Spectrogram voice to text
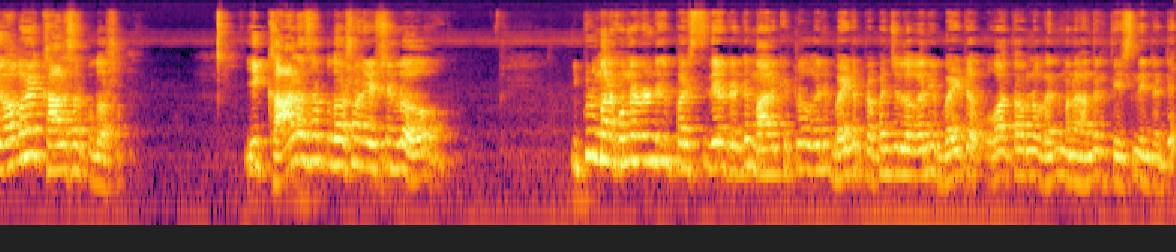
యోగమే కాలసర్ప దోషం ఈ కాలసర్ప దోషం అనే విషయంలో ఇప్పుడు మనకు ఉన్నటువంటి పరిస్థితి ఏమిటంటే మార్కెట్లో కానీ బయట ప్రపంచంలో కానీ బయట వాతావరణంలో కానీ మనకు అందరికీ తెలిసింది ఏంటంటే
